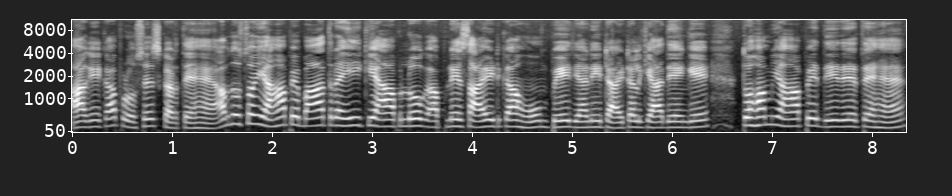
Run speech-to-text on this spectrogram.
आगे का प्रोसेस करते हैं। अब दोस्तों यहाँ पे बात रही कि आप लोग अपने साइट का होम पेज यानी टाइटल क्या देंगे तो हम यहाँ पे दे देते हैं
